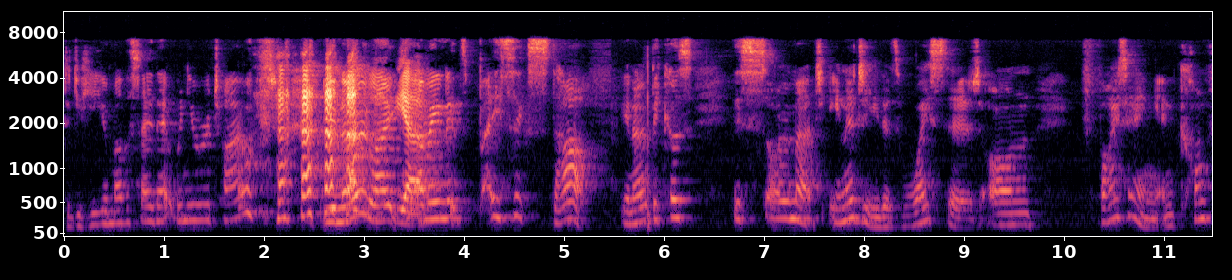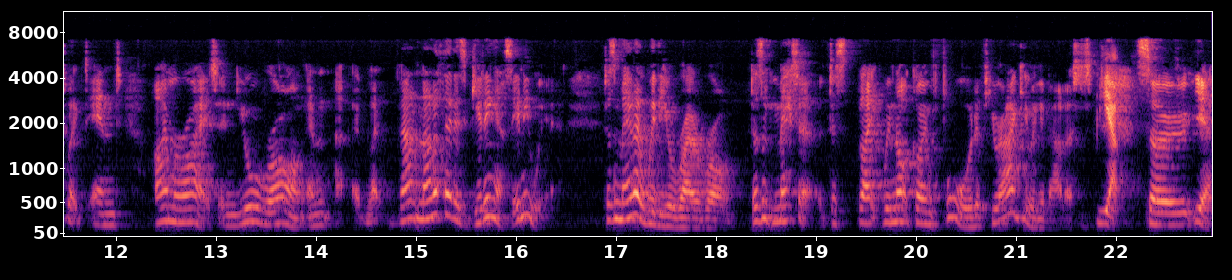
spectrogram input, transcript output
did you hear your mother say that when you were a child? you know, like, yeah. I mean, it's basic stuff, you know, because there's so much energy that's wasted on fighting and conflict and I'm right and you're wrong. And uh, like, none of that is getting us anywhere. Doesn't matter whether you're right or wrong. Doesn't matter. Just like we're not going forward if you're arguing about it. Yeah. So yeah,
